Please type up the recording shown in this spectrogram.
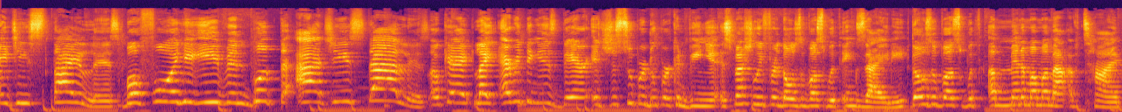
IG stylist before you even book the IG stylist, okay? Like everything is there. It's just super duper convenient, especially for those of us with anxiety, those of us with a minimum amount of time,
